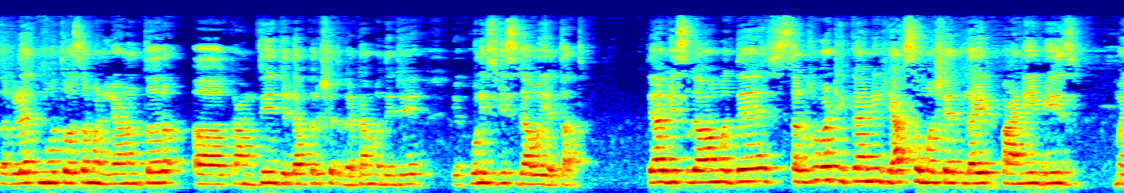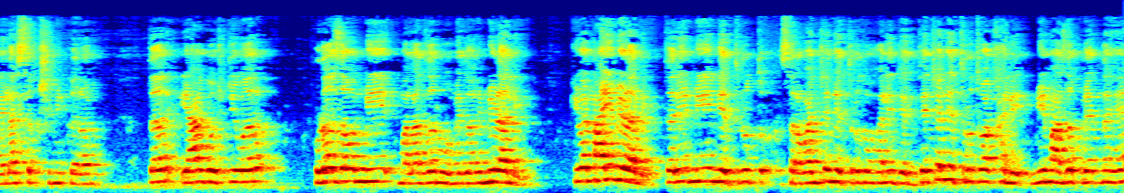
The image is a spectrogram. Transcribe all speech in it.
सगळ्यात महत्त्वाचं म्हणल्यानंतर कामती जिल्हा परिषद गटामध्ये जे एकोणीस वीस गावं येतात त्या वीस गावामध्ये सर्व ठिकाणी ह्याच समस्या आहेत लाइट पाणी वीज महिला सक्षमीकरण तर या गोष्टीवर पुढं जाऊन मी मला जर उमेदवारी मिळाली किंवा नाही मिळाली तरी मी नेतृत्व सर्वांच्या नेतृत्वाखाली जनतेच्या नेतृत्वाखाली मी माझं प्रयत्न हे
